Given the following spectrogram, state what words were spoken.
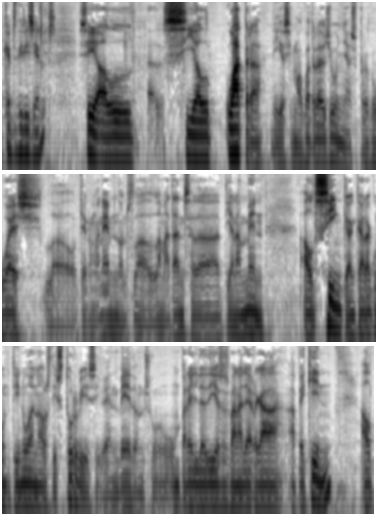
aquests dirigents? Sí, el, si el 4, diguéssim, el 4 de juny es produeix la, el que anomenem doncs, la, la matança de Tiananmen, el 5 encara continuen els disturbis i ben bé doncs, un parell de dies es van allargar a Pequín, el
